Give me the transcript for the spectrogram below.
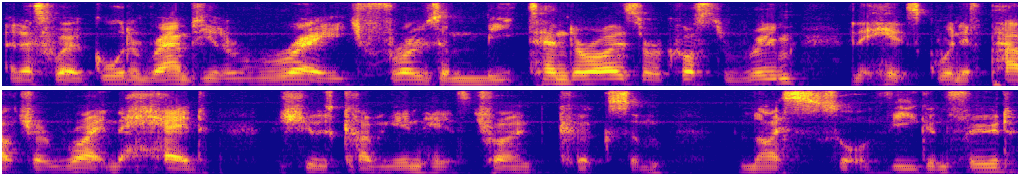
And that's where Gordon Ramsay, in a rage, throws a meat tenderizer across the room, and it hits Gwyneth Paltrow right in the head. She was coming in here to try and cook some nice sort of vegan food.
